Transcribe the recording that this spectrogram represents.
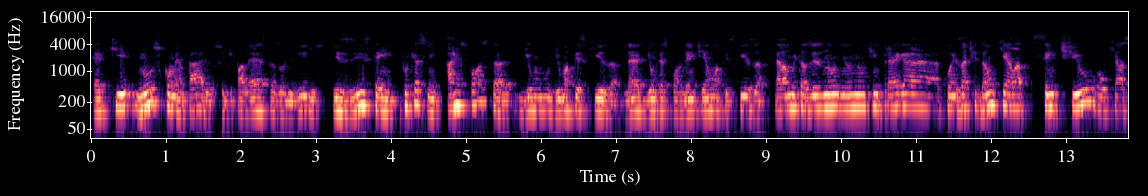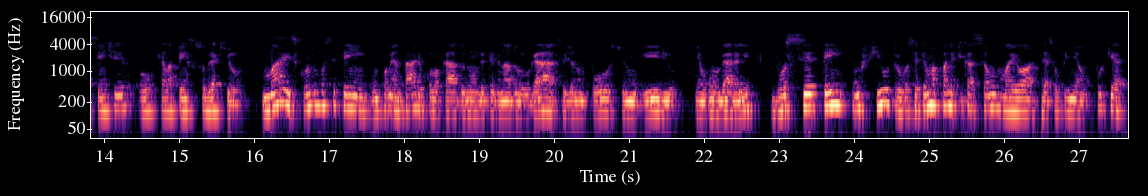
é que nos comentários de palestras ou de vídeos existem, porque assim, a resposta de, um, de uma pesquisa, né, de um respondente em uma pesquisa, ela muitas vezes não, não te entrega com exatidão que ela sentiu ou que ela sente ou que ela pensa sobre aquilo. Mas quando você tem um comentário colocado num determinado lugar, seja num post, num vídeo, em algum lugar ali, você tem um filtro, você tem uma qualificação maior dessa opinião, porque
